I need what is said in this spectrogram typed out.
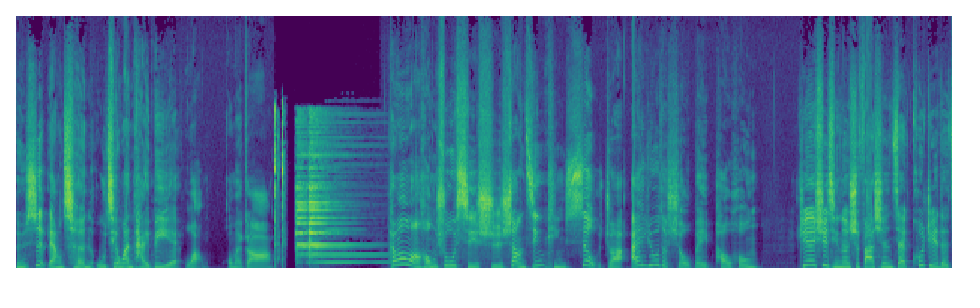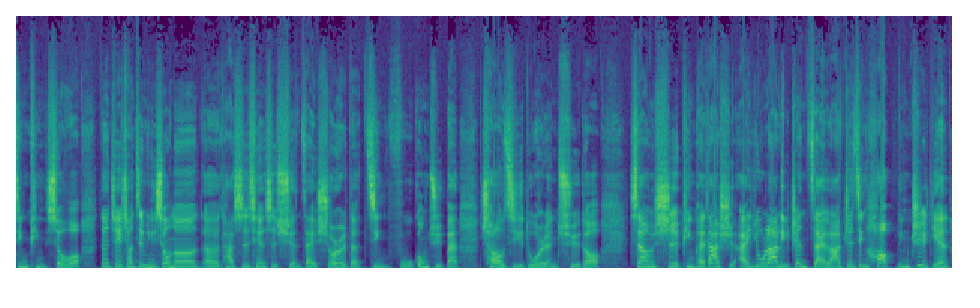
等于是两成五千万台币耶！哇，Oh my god！台湾网红出席时尚精品秀，抓 IU 的手被炮轰。这件事情呢是发生在 cucci 的精品秀哦。那这一场精品秀呢，呃，它之前是选在首尔的景福宫举办，超级多人去的。像是品牌大使 IU 啦、李正宰啦、郑敬浩、林志妍、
